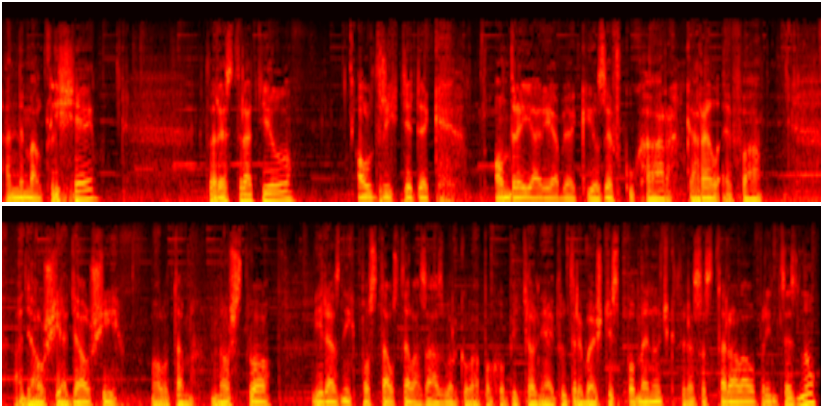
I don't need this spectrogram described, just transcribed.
a nemal kliše, ktoré stratil. Oldřich Dedek, Ondrej Jariabek, Jozef Kuchár, Karel Efa a ďalší a ďalší. Bolo tam množstvo výrazných postav. Stala Zázvorková pochopiteľne aj tu treba ešte spomenúť, ktorá sa starala o princeznu.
